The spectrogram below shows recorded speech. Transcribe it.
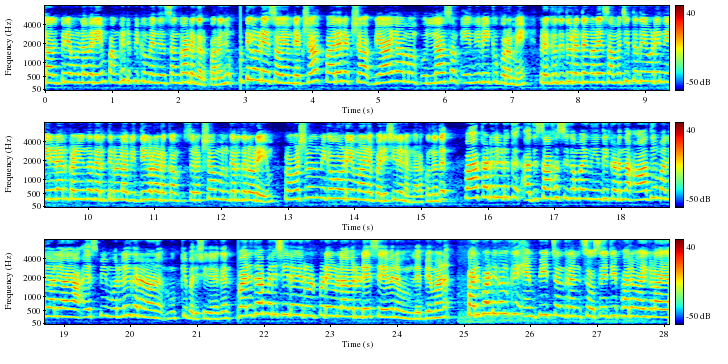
താല്പര്യമുള്ളവരെയും പങ്കെടുപ്പിക്കുമെന്ന് സംഘാടകർ പറഞ്ഞു. കുട്ടികളുടെ സ്വയം രക്ഷ പരരക്ഷ വ്യായാമം ഉല്ലാസം എന്നിവയ്ക്ക് പുറമെ പ്രകൃതി ദുരന്തങ്ങളെ സമചിത്തതയോടെ നേരിടാൻ കഴിയുന്ന തരത്തിലുള്ള വിദ്യകളടക്കം സുരക്ഷാ മുൻകരുതലോടെയും പ്രൊഫഷണൽ മികവോടെയുമാണ് പരിശീലനം നടക്കുന്നത്. പാക്കടലിടുക്ക് അതിസാഹസികമായി നീന്തിക്കിടന്ന ആദ്യ മലയാളിയായ എസ് പി മുരളീധരനാണ് മുഖ്യ പരിശീലകൻ. വനിതാ പരിശീലകരുൾപ്പെടെയുള്ളവരുടെ സേവനവും ലഭ്യമാണ്. പരിപാടികൾക്ക് എം പി ചന്ദ്രൻ സൊസൈറ്റി ഭാരവാഹികളായ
